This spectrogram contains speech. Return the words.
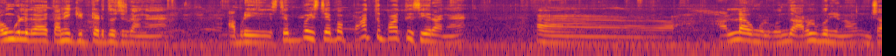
அவங்களுக்காக தனி கிட் எடுத்து வச்சுருக்காங்க. அப்படி ஸ்டெப் பை ஸ்டெப்பாக பார்த்து பார்த்து செய்கிறாங்க அல்ல அவங்களுக்கு வந்து அருள் புரியணும் இன்ஷா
